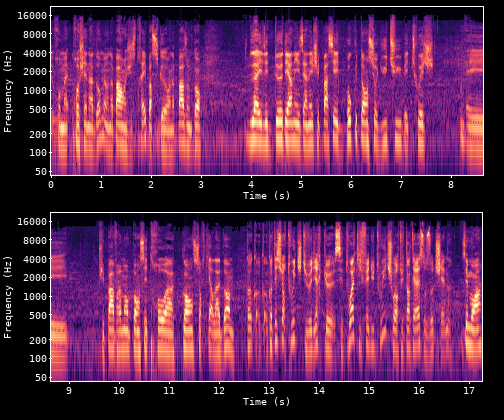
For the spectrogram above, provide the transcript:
cette prochaine album, mais on n'a pas enregistré parce qu'on n'a pas encore. Là, les deux dernières années, j'ai passé beaucoup de temps sur YouTube et Twitch et j'ai pas vraiment pensé trop à quand sortir l'album. quand, tu es sur Twitch tu veux dire que c'est toi qui fais du Twitch ou alors tu t'intéresses aux autres chaînes? C'est moi.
